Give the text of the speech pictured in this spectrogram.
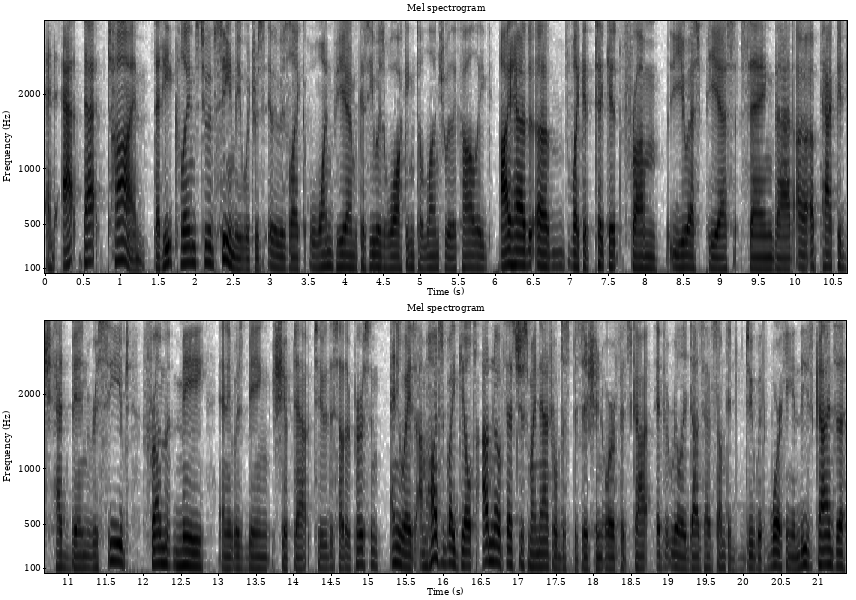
and at that time that he claims to have seen me, which was it was like 1 p.m. because he was walking to lunch with a colleague. I had uh, like a ticket from USPS saying that a, a package had been received from me and it was being shipped out to this other person. Anyways, I'm haunted by guilt. I don't know if that's just my natural disposition or if it's got if it really does have something to do with working in these kinds of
